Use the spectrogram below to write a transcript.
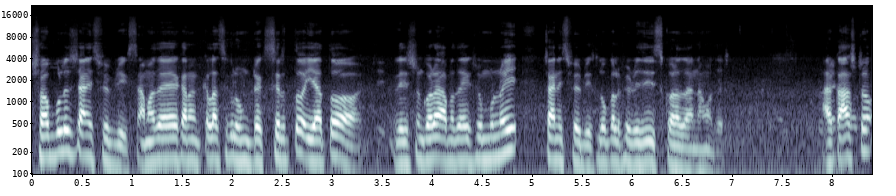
সবগুলো চাইনিজ? ফেব্রিক্স আমাদের কারণ ক্লাসিক্যাল তো ইয়া তো রেজিস্ট্রেশন করা আমাদের সম্পূর্ণই Chinese fabrics local fabrics use করা যায় না আমাদের। আর কাস্টম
